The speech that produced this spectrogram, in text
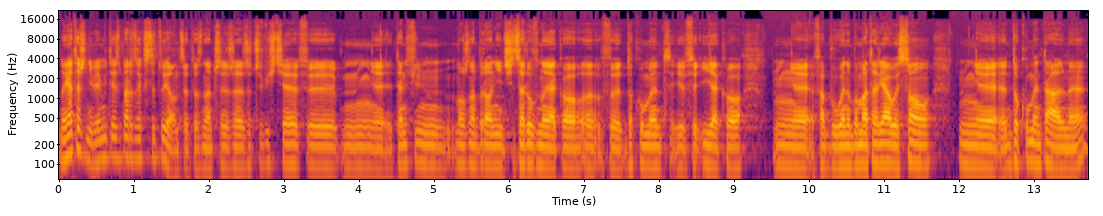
No ja też nie wiem i to jest bardzo ekscytujące. To znaczy, że rzeczywiście mm, ten film można bronić zarówno jako dokument i jako fabułę, no bo materiały są dokumentalne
